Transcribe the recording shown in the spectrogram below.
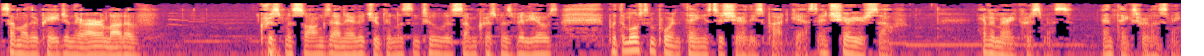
some other page, and there are a lot of Christmas songs on there that you can listen to with some Christmas videos. But the most important thing is to share these podcasts and share yourself. Have a Merry Christmas, and thanks for listening.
